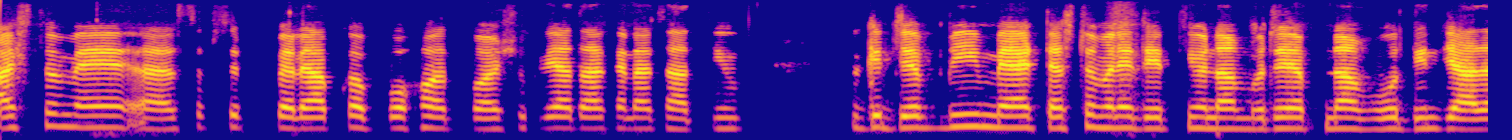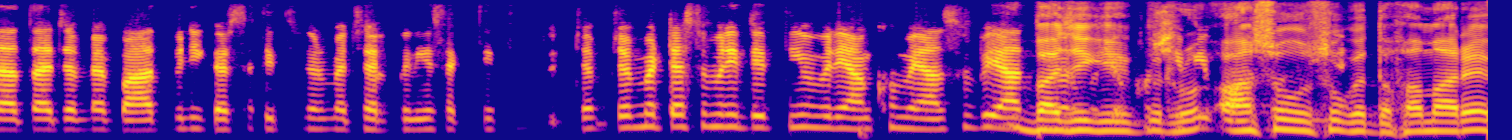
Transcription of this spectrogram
आज तो मैं सबसे पहले आपका बहुत बहुत शुक्रिया अदा करना चाहती हूँ। क्योंकि जब भी मैं टेस्ट मैंने देती हूँ ना मुझे अपना वो दिन याद आता है जब मैं बात भी नहीं कर सकती थी और मैं चल भी नहीं सकती थी। जब जब मैं टेस्ट मैंने देती हूँ मेरी आँखों में आँसू भी आते हैं आँसू उंसू को दफ़ा मारे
